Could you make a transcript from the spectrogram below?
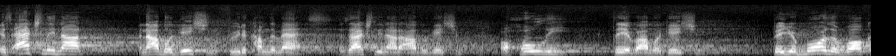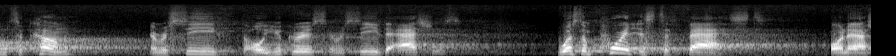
it's actually not an obligation for you to come to Mass. It's actually not an obligation, a holy day of obligation. But you're more than welcome to come and receive the Holy Eucharist and receive the ashes. What's important is to fast on Ash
